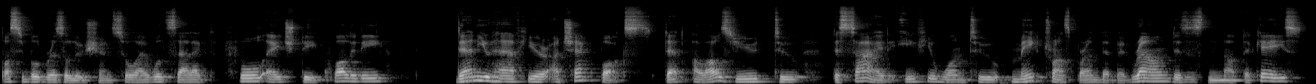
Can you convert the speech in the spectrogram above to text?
possible resolution. So I will select full HD quality. Then you have here a checkbox that allows you to decide if you want to make transparent the background. This is not the case.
